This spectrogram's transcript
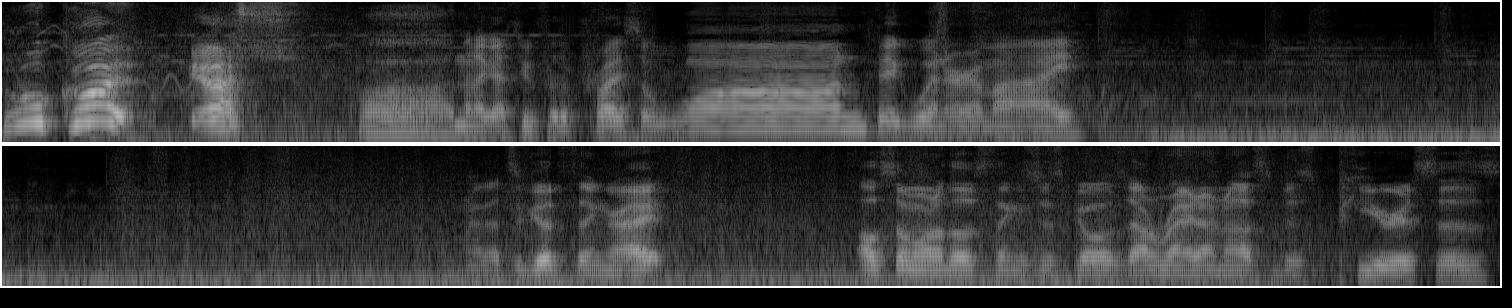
Okay. Yes. Oh, and then I got two for the price of one. Big winner, am I? Alright, that's a good thing, right? Also, one of those things just goes down right on us and just pierces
